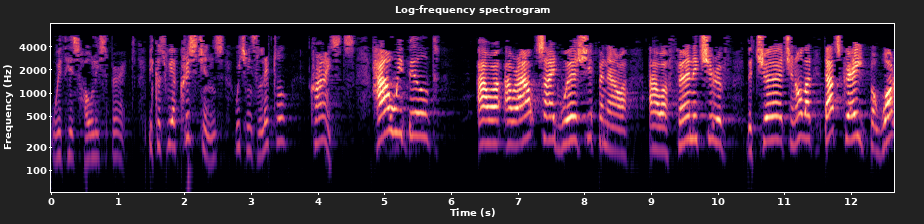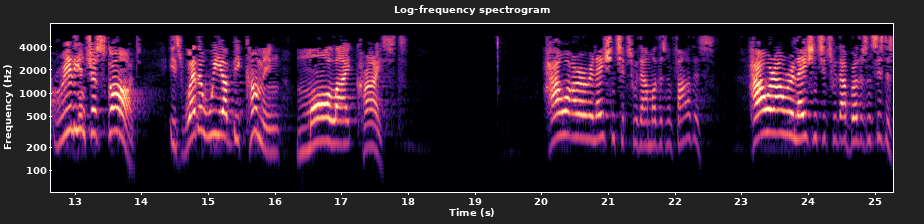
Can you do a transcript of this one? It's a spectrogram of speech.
with His Holy Spirit. Because we are Christians, which means little Christs. How we build our, our outside worship and our, our furniture of the church and all that, that's great. But what really interests God is whether we are becoming more like Christ. How are our relationships with our mothers and fathers? How are our relationships with our brothers and sisters?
